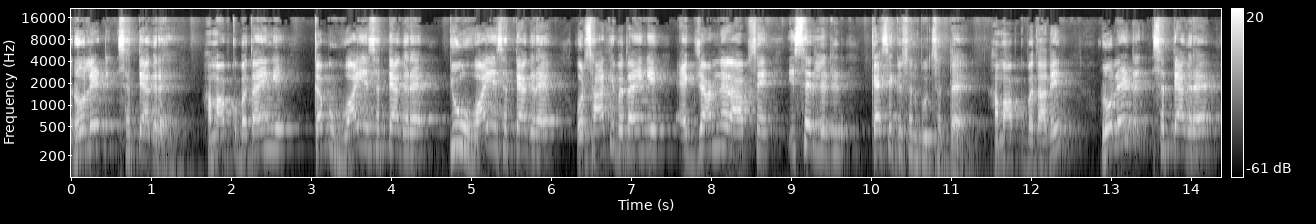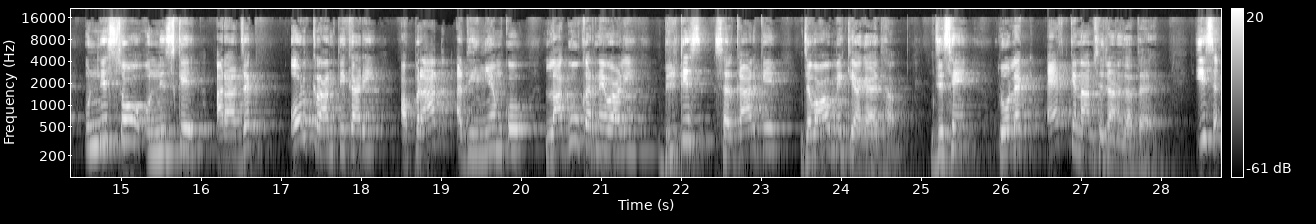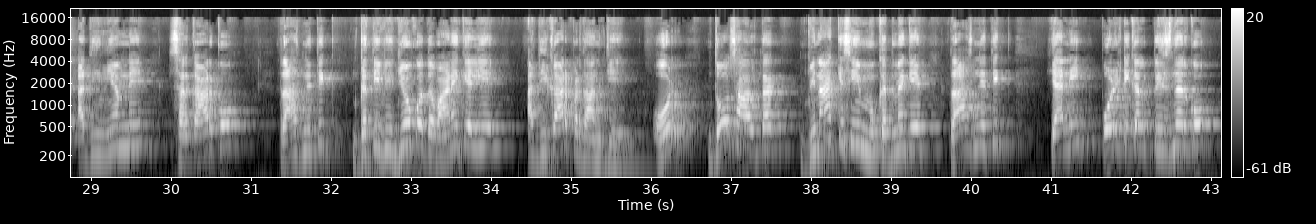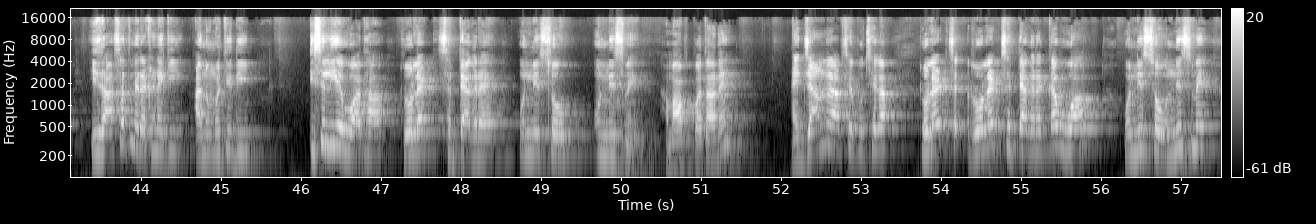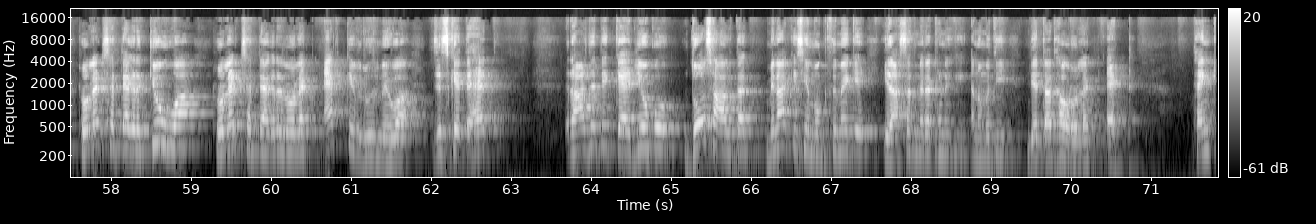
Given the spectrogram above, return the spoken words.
Roulette सत्याग्रह। हम आपको बताएँगे कब हुआ ये सत्याग्रह, क्यों हुआ ये सत्याग्रह, और साथ ही बताएँगे एग्जामिनर आपसे इससे रिलेटेड कैसे क्वेश्चन पूछ सकता है। हम आपको बता दें, रोलेट सत्याग्रह 1919 के अराजक और क्रांतिकारी अपराध अधिनियम को लागू करने वाली ब्रिटिश सरकार के जवाब में किया गया था, जिसे रोलेट एक्ट के नाम से जाना जाता है। इस अधिनियम ने सरकार को, राजनीतिक गतिविधियों को दबाने के लिए अधिकार प्रदान किए और दो साल तक बिना किसी मुकदमे के राजनीतिक यानी पॉलिटिकल प्रिजनर को हिरासत में रखने की अनुमति दी। इसलिए हुआ था रोलेट सत्याग्रह 1919 में। हम आपको बता दें, एग्जामिनर आपसे पूछेगा, रोलेट रोलेट सत्याग्रह कब हुआ? 1919 में रोलेट सत्याग्रह क्यों हुआ? रोलेट सत्याग्रह रोलेट एक्ट के विरोध में हुआ, जिसके तहत राजनीतिक कैदियों को दो साल तक बिना किसी मुकदमे के हिरासत में रखने की अनुमति देता था रोलेट एक्ट। Thank you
